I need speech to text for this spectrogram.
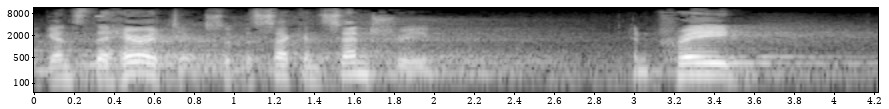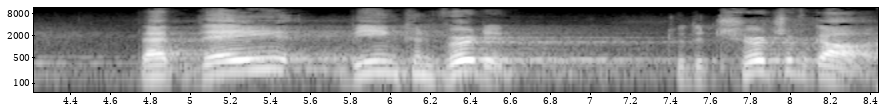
against the heretics of the second century and prayed that they, being converted to the church of God,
